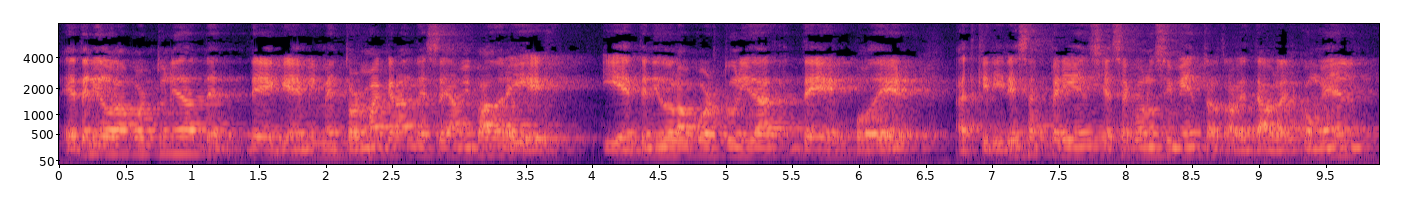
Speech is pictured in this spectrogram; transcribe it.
he tenido la oportunidad de, de que mi mentor más grande sea mi padre y he tenido la oportunidad de poder adquirir esa experiencia, ese conocimiento a través de hablar con él,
